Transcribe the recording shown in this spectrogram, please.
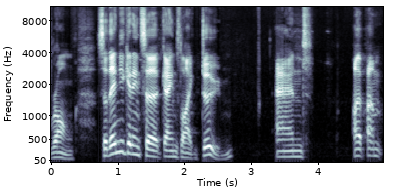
wrong. So then you get into games like doom and I, um,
